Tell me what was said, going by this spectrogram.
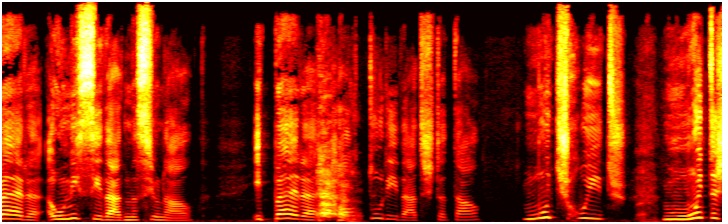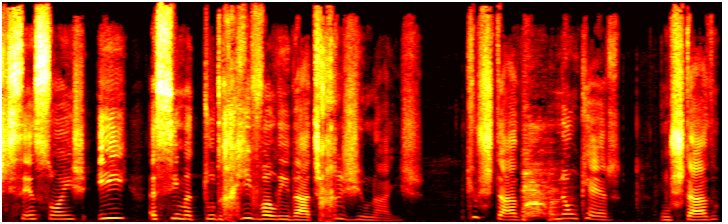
para a unicidade nacional e para a autoridade estatal muitos ruídos, muitas dissensões e, acima de tudo, rivalidades regionais que o Estado não quer. Um Estado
